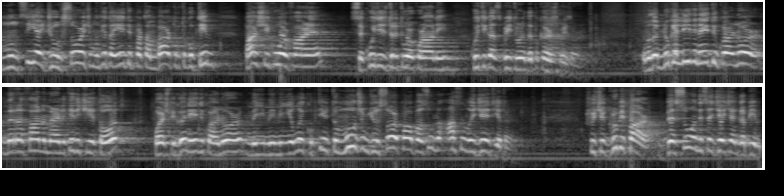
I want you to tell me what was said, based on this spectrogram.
mundësia gjuhësore që mund të jetë ajeti për ta mbartur këtë kuptim pa shikuar fare se kujt i është drejtuar Kurani, kujt i ka zbritur dhe për kë është zbritur. Domethënë nuk e lidhin ajetin kuranor me rrethanat me realitetin që jetohet, por e shpjegojnë ajetin kuranor me një me një lloj kuptimi të mundshëm gjuhësor pa u bazuar në asnjë lloj gjëje tjetër. Kështu që grupi i parë besuan disa gjëra që janë gabim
